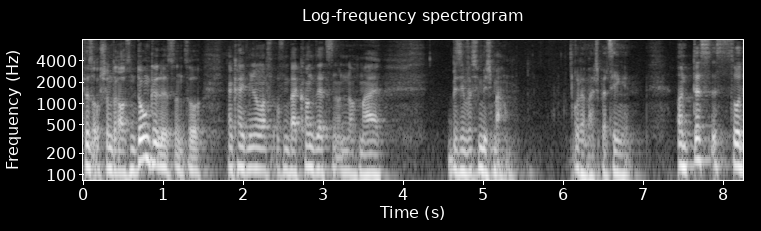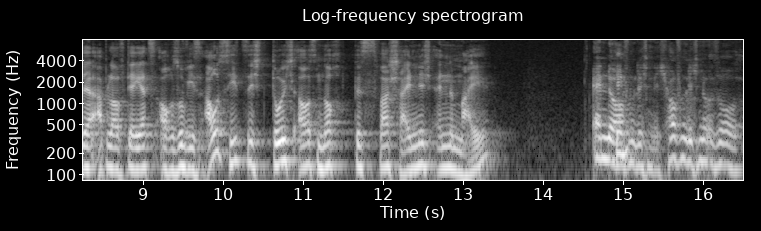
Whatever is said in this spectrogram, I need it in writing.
das auch schon draußen dunkel ist und so. Dann kann ich mich nochmal auf den Balkon setzen und nochmal ein bisschen was für mich machen. Oder mal spazieren gehen. Und das ist so der Ablauf, der jetzt auch, so wie es aussieht, sich durchaus noch bis wahrscheinlich Ende Mai Ende hoffentlich nicht. Hoffentlich nur so.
